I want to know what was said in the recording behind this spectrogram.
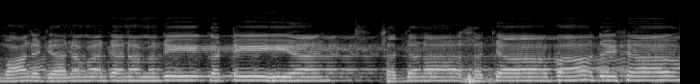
ਮਾਲ ਜਨਮ ਜਨਮ ਦੀ ਕਟੀਆ, ਸੱਜਣਾ ਸੱਚਾ ਪਾਦਸ਼ਾਹ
